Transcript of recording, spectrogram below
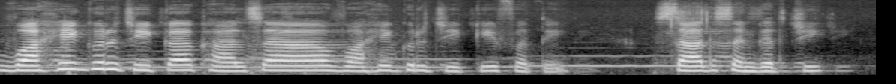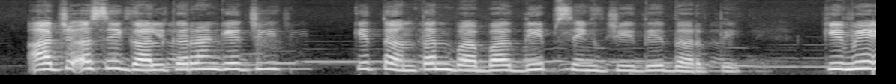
ਵਾਹਿਗੁਰੂ ਜੀ ਕਾ ਖਾਲਸਾ, ਵਾਹਿਗੁਰੂ ਜੀ ਕੀ ਫਤਿਹ। ਸਾਧ ਸੰਗਤ ਜੀ, ਅੱਜ ਅਸੀਂ ਗੱਲ ਕਰਾਂਗੇ ਜੀ ਕਿ ਧੰਨ ਧੰਨ ਬਾਬਾ ਦੀਪ ਸਿੰਘ ਜੀ ਦੇ ਦਰ ਤੇ ਕਿਵੇਂ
